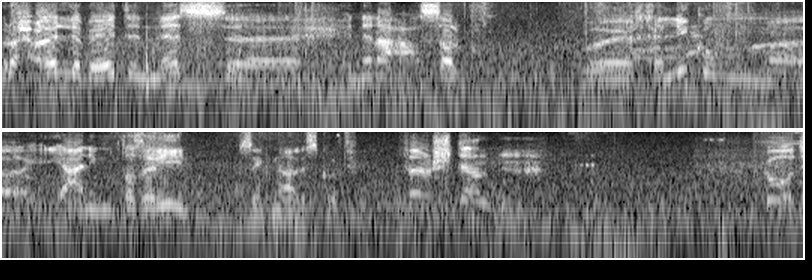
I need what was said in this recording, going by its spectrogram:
روح قول لبقيه الناس آه، ان انا هحصلكم وخليكم آه، يعني منتظرين Signal ist gut. Verstanden. Gut,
